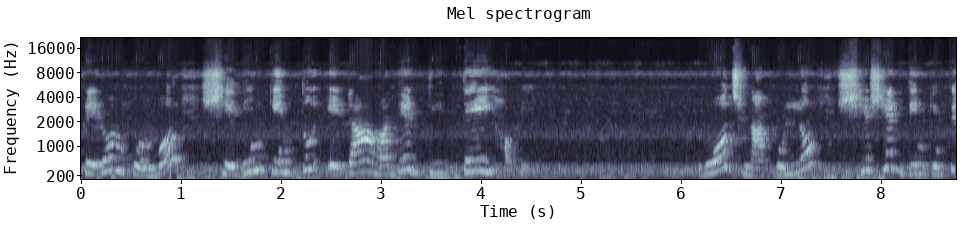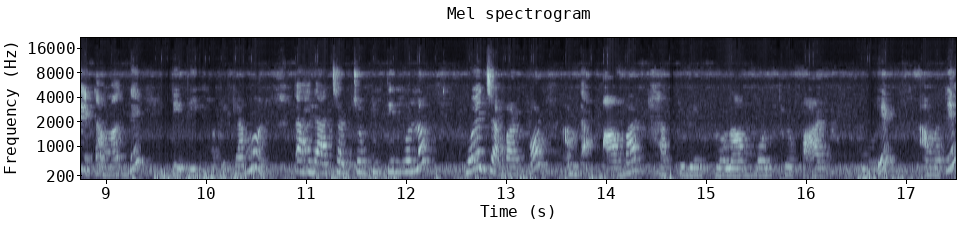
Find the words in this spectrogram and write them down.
প্রেরণ করব, সেদিন কিন্তু এটা আমাদের দিতেই হবে। রোজ না করলেও শেষের দিন কিন্তু এটা আমাদের দিতেই হবে। কেমন? তাহলে আচার্য ভীতি হলো, হয়ে যাবার পর আমরা আবার ঠাকুরের প্রণাম মন্ত্র পাঠ করে আমাদের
